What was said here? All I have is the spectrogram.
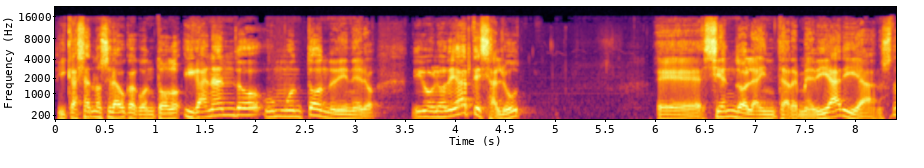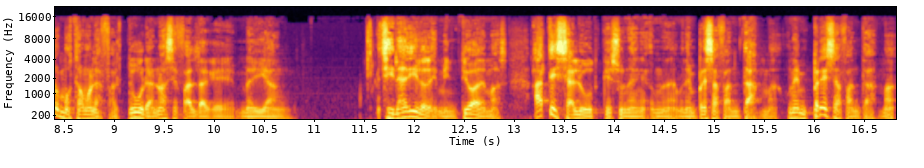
y callándose la boca con todo y ganando un montón de dinero. Digo, lo de Ate Salud, eh, siendo la intermediaria, nosotros mostramos la factura, no hace falta que me digan. Si nadie lo desmintió además. Ate Salud, que es una, empresa fantasma, una empresa fantasma,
